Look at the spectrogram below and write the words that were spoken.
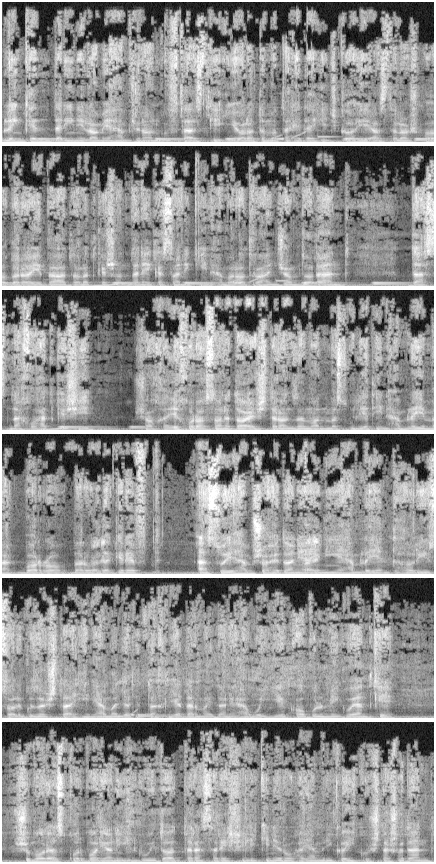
بلینکن در این اعلامیه همچنان گفته است که ایالات متحده هیچگاهی از تلاش ها برای به عدالت کشاندن کسانی که این حملات را انجام دادند دست نخواهد کشید. شاخه خراسان داعش در آن زمان مسئولیت این حمله مرگبار را بر عهده گرفت. از سوی هم شاهدان عینی حمله انتحاری سال گذشته این عملیات تخلیه در میدان هوایی کابل می‌گویند که شمار از قربانیان این رویداد در اثر شلیک نیروهای امریکایی کشته شدند.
